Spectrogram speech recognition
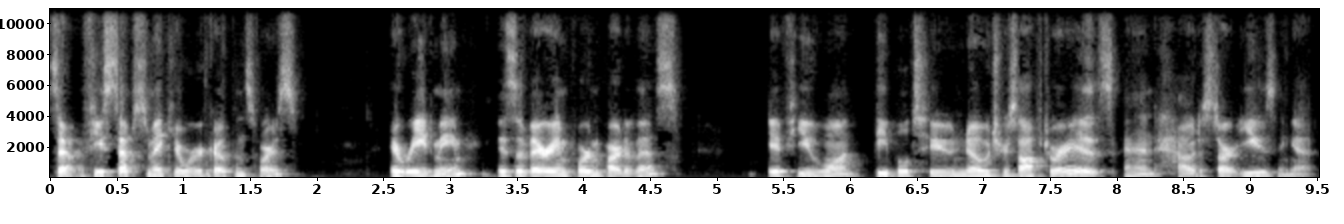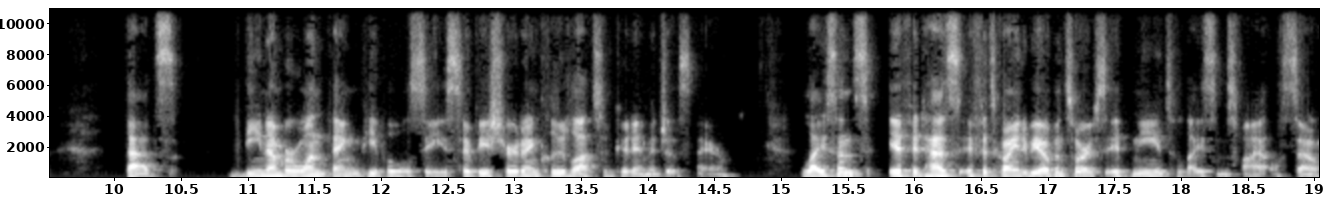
So a few steps to make your work open source. A README is a very important part of this if you want people to know what your software is and how to start using it. That's the number one thing people will see. So be sure to include lots of good images there. License, if it has, if it's going to be open source, it needs a license file. So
